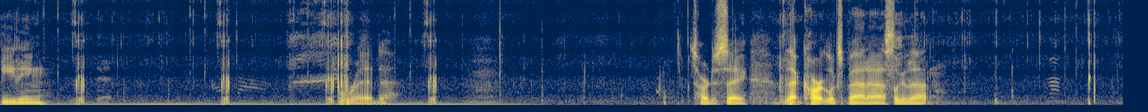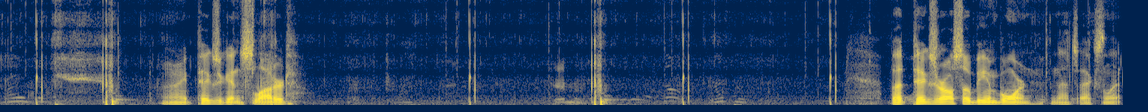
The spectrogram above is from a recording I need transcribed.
eating bread? It's hard to say. That cart looks badass. Look at that. Alright, pigs are getting slaughtered. But pigs are also being born, and that's excellent.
